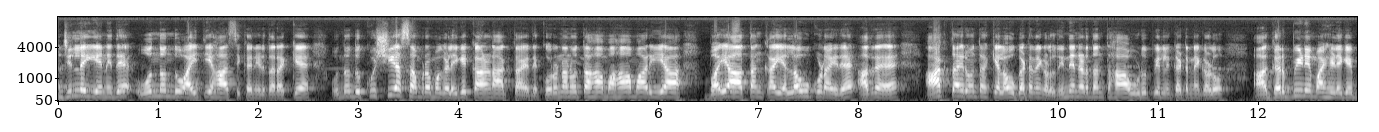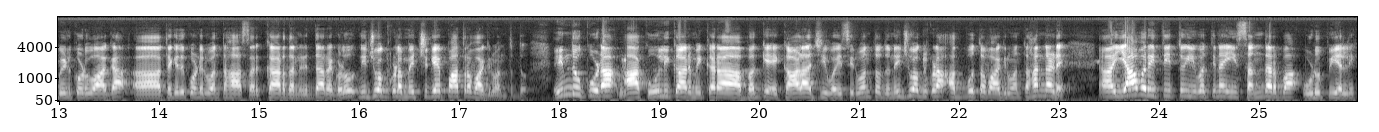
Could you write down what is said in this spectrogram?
ಜಿಲ್ಲೆ ಏನಿದೆ, ಒಂದೊಂದು ಐತಿಹಾಸಿಕ ನಿರ್ಧಾರಕ್ಕೆ, ಒಂದೊಂದು ಖುಷಿಯ ಸಂಭ್ರಮಗಳಿಗೆ ಕಾರಣ ಆಗ್ತಾ ಇದೆ. ಕೊರೋನಾನಂತಹ ಮಹಾಮಾರಿಯ ಭಯ, ಆತಂಕ ಎಲ್ಲವೂ ಕೂಡ ಇದೆ. ಆದರೆ ಆಗ್ತಾ ಇರುವಂತಹ ಕೆಲವು ಘಟನೆಗಳು, ನಿನ್ನೆ ನಡೆದಂತಹ ಉಡುಪಿಯಲ್ಲಿ ಘಟನೆಗಳು, ಆ, ಗರ್ಭಿಣಿ ಮಹಿಳೆಗೆ ಬೀಳ್ಕೊಡುವಾಗ ತೆಗೆದುಕೊಂಡಿರುವಂತಹ ಸರ್ಕಾರದ ನಿರ್ಧಾರಗಳು ನಿಜವಾಗ್ಲೂ ಕೂಡ ಮೆಚ್ಚುಗೆ ಪಾತ್ರವಾಗಿರುವಂಥದ್ದು. ಇಂದು ಕೂಡ ಆ ಕೂಲಿ ಕಾರ್ಮಿಕರ ಬಗ್ಗೆ ಕಾಳಜಿ ವಹಿಸಿರುವಂಥದ್ದು ನಿಜವಾಗ್ಲೂ ಕೂಡ ಅದ್ಭುತವಾಗಿರುವಂತಹ ನಡೆ. ಯಾವ ರೀತಿ ಇತ್ತು ಇವತ್ತಿನ ಈ ಸಂದರ್ಭ ಉಡುಪಿಯಲ್ಲಿ?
